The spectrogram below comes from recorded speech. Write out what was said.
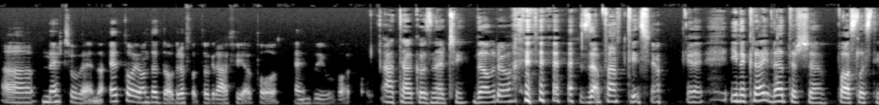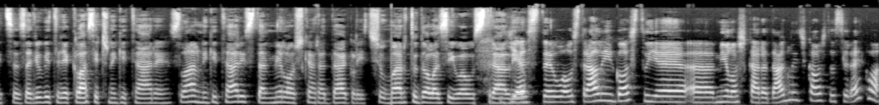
a, nečuveno. E to je onda dobra fotografija po Andrew Warhol. A tako znači, dobro, zapamtit ćemo. E, I na kraju Nataša poslastica za ljubitelje klasične gitare. Slavni gitarista Miloš Karadaglić u martu dolazi u Australiju. Jeste, u Australiji gostuje uh, Miloš Karadaglić, kao što si rekla,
